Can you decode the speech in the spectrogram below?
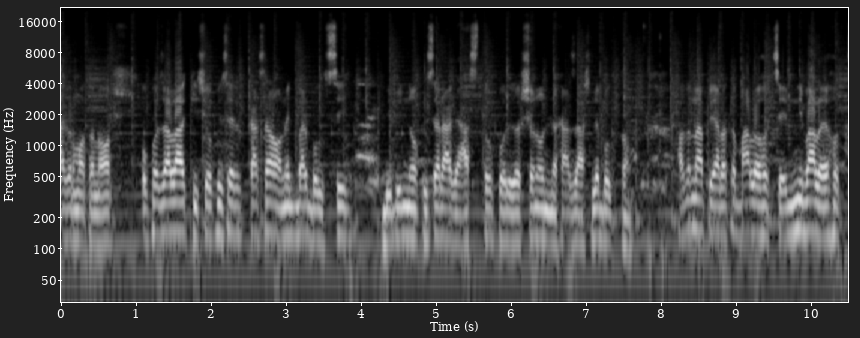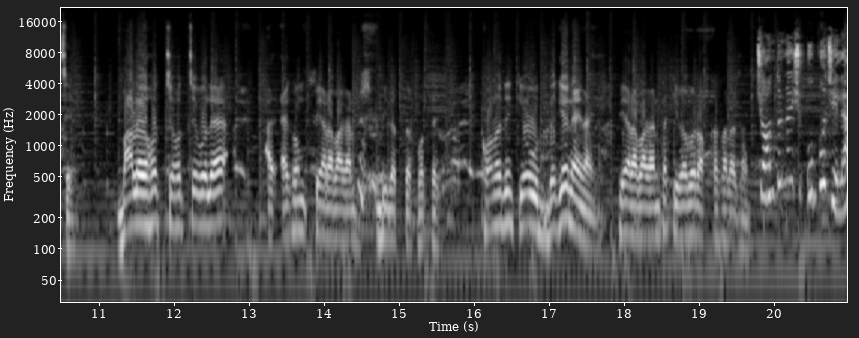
আগের মতো নর। উপজেলা কৃষি অফিসের কাছে অনেকবার বলছি, বিভিন্ন অফিসার আগে আসতো, পরিদর্শন অন্য কাজে আসলে বলতাম। হয়তো না পেয়ারা তো ভালো হচ্ছে, এমনি ভালো হচ্ছে। ভালো হচ্ছে হচ্ছে বলে এখন পেয়ারা বাগান বিলাত্তর পথে। কোনোদিন কেউ উদ্যোগে নেয় নাই। পেয়ারা বাগানটা কীভাবে রক্ষা করা যায়? চন্দনাইশ উপজেলা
